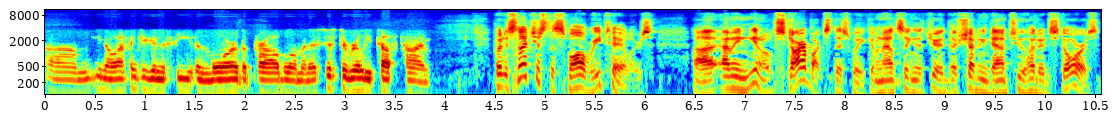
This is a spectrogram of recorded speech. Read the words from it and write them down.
um, you know, I think you're going to see even more of the problem. And it's just a really tough time. But it's not just the small retailers. Uh, I mean, you know, Starbucks this week announcing that they're shutting down 200 stores.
